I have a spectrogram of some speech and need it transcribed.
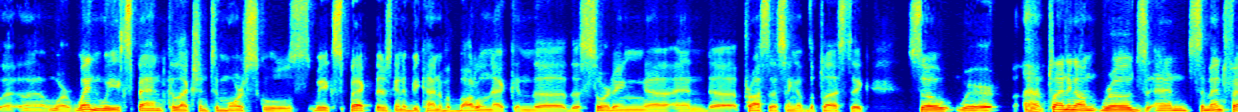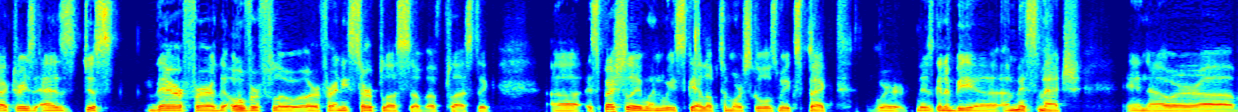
uh, or when we expand collection to more schools, we expect there's going to be kind of a bottleneck in the the sorting uh, and uh, processing of the plastic. So we're planning on roads and cement factories as just there for the overflow or for any surplus of, of plastic. Uh, especially when we scale up to more schools, we expect where there's going to be a, a, mismatch in our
